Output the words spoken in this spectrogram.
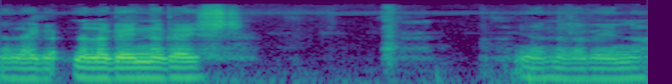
Nalagay, nalagay na guys. Ayan, nalagay na.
